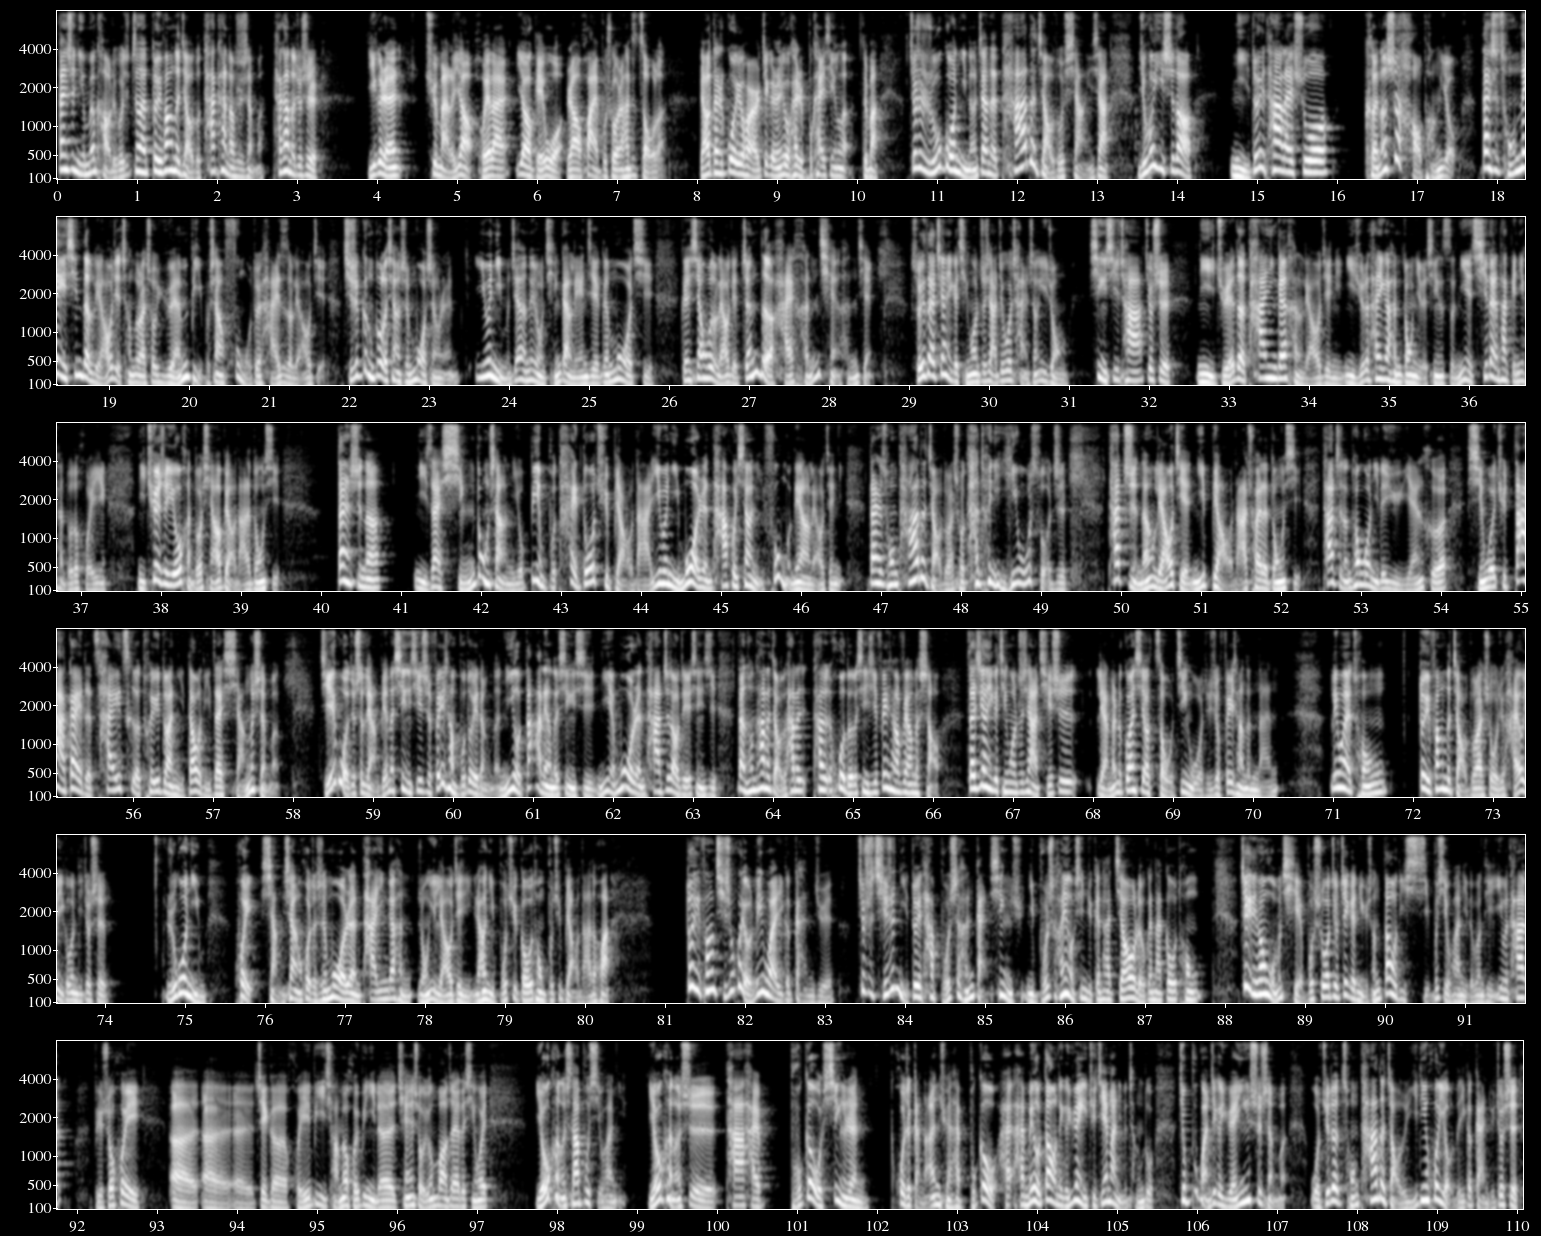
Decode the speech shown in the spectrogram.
但是你有没有考虑过，就站在对方的角度，他看到是什么？他看到就是。一个人去买了药回来，药给我，然后话也不说，然后就走了。然后，但是过一会儿，这个人又开始不开心了，对吧？就是如果你能站在他的角度想一下，你就会意识到，你对他来说可能是好朋友，但是从内心的了解程度来说，远比不上父母对孩子的了解。其实更多的像是陌生人，因为你们之间的那种情感连接、跟默契、跟相互的了解，真的还很浅很浅。所以在这样一个情况之下，就会产生一种信息差，就是你觉得他应该很了解你，你觉得他应该很懂你的心思，你也期待他给你很多的回应，你确实有很多想要表达的东西，但是呢，你在行动上你又并不太多去表达，因为你默认他会像你父母那样了解你，但是从他的角度来说，他对你一无所知，他只能了解你表达出来的东西，他只能通过你的语言和行为去大概的猜测推断你到底在想什么。结果就是两边的信息是非常不对等的。你有大量的信息，你也默认他知道这些信息，但从他的角度，他的他获得的信息非常非常的少。在这样一个情况之下，其实两个人的关系要走近，我觉得就非常的难。另外，从对方的角度来说，我觉得还有一个问题就是，如果你会想象或者是默认他应该很容易了解你，然后你不去沟通、不去表达的话，对方其实会有另外一个感觉。就是其实你对他不是很感兴趣，你不是很有兴趣跟他交流、跟他沟通。这个地方我们且不说，就这个女生到底喜不喜欢你的问题，因为她比如说会呃呃呃这个回避、巧妙回避你的牵手、拥抱之类的行为，有可能是她不喜欢你，有可能是她还不够信任或者感到安全，还不够，还还没有到那个愿意去接纳你的程度。就不管这个原因是什么，我觉得从她的角度一定会有的一个感觉就是，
